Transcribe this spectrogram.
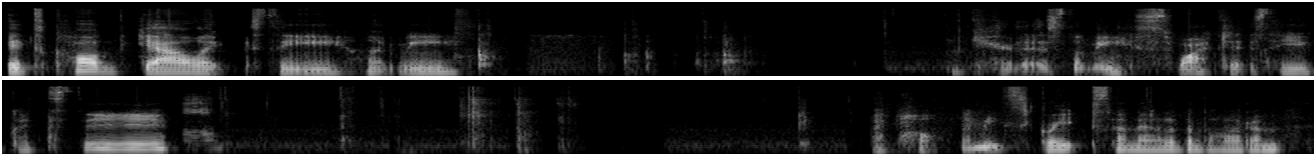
It's called Galaxy. Let me. Here it is. Let me swatch it so you could see. Let me scrape some out of the bottom.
